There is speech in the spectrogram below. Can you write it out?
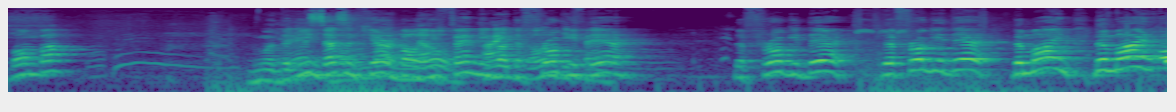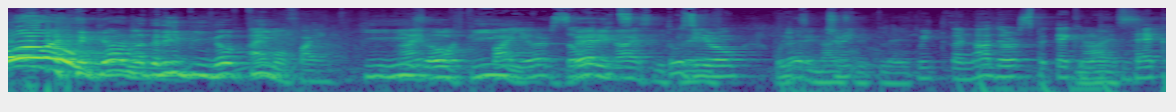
Bomba. Madeline Yes, doesn't care about No, defending, I but the froggy defend. there. The froggy there. The froggy there. The mine. The mine. Oh my god, Madeline being OP. I'm on fire. He is I'm OP. on fire. So Very nicely 2 0 with, Very nicely played. with another spectacular Nice. deck.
